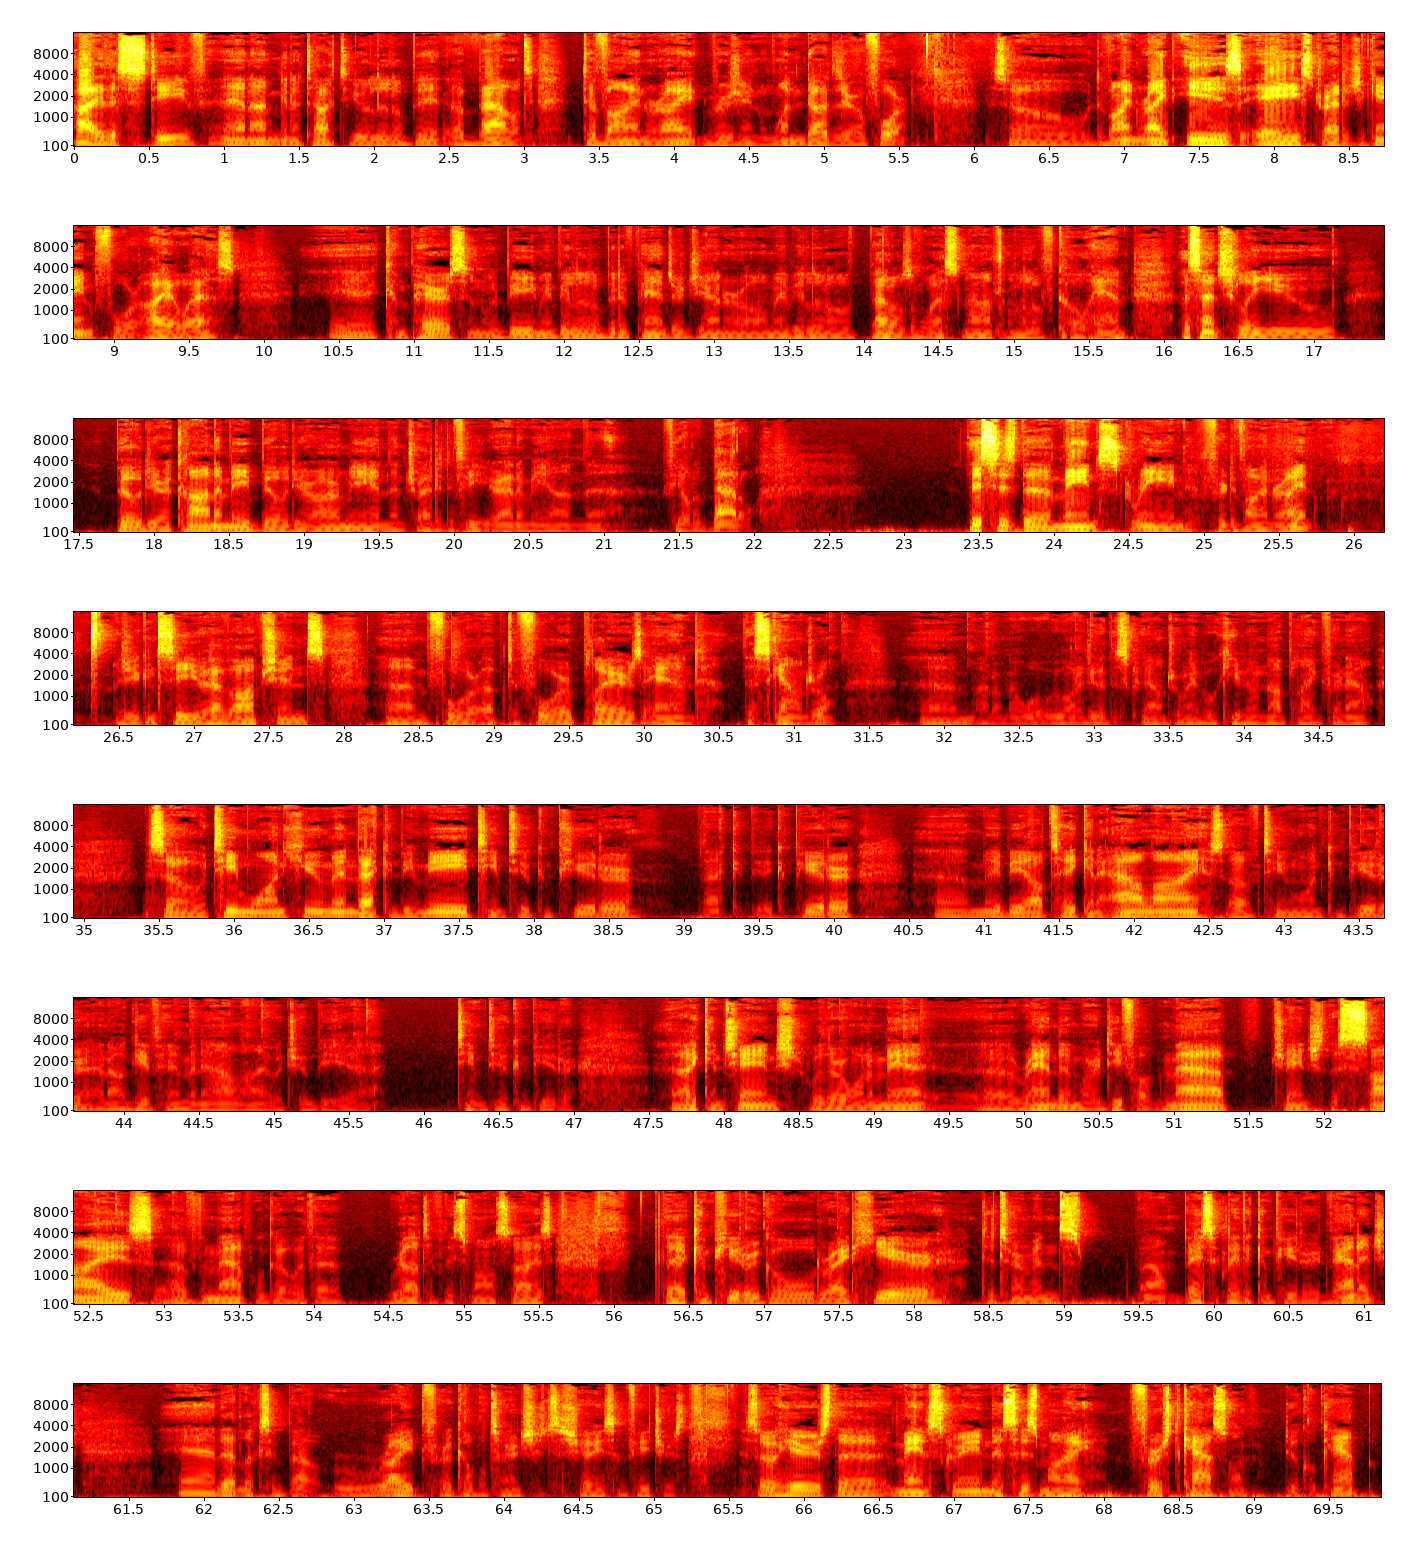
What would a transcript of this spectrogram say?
Hi, this is Steve, and I'm going to talk to you a little bit about Divine Right version 1.04. So, Divine Right is a strategy game for iOS. A uh, comparison would be maybe a little bit of Panzer General, maybe a little of Battles of Wesnoth, and a little of Kohan. Essentially, you build your economy, build your army, and then try to defeat your enemy on the field of battle. This is the main screen for Divine Right. As you can see, you have options um, for up to four players and the scoundrel. Um, I don't know what we want to do with the scoundrel. Maybe we'll keep him not playing for now. So team one, human, that could be me. Team two, computer, that could be the computer. Uh, maybe I'll take an ally. So I have team one computer, and I'll give him an ally, which would be a team two computer. I can change whether I want a man, uh, random or a default map. Change the size of the map. We'll go with a relatively small size. The computer gold right here determines, well, basically the computer advantage. And that looks about right for a couple turns just to show you some features. So here's the main screen. This is my first castle, Ducal Camp.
